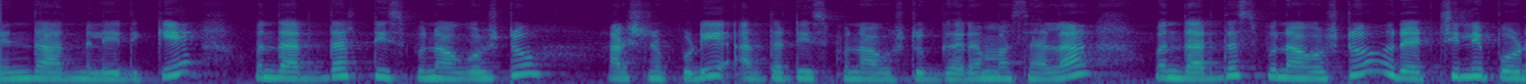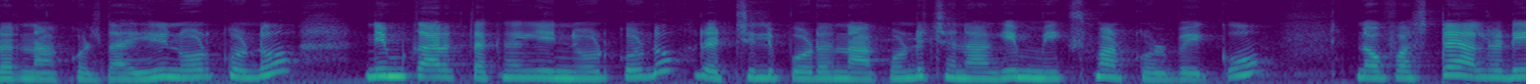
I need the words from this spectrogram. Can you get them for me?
ಬೆಂದಾದಮೇಲೆ ಇದಕ್ಕೆ ಒಂದು ಅರ್ಧ ಟೀ ಸ್ಪೂನ್ ಆಗೋಷ್ಟು ಅರಶಿನ ಪುಡಿ, ಅರ್ಧ ಟೀ ಸ್ಪೂನ್ ಆಗೋಷ್ಟು ಗರಂ ಮಸಾಲ, ಒಂದು ಅರ್ಧ ಸ್ಪೂನ್ ಆಗೋಷ್ಟು ರೆಡ್ ಚಿಲ್ಲಿ ಪೌಡರ್ನ ಹಾಕ್ಕೊಳ್ತಾ ಇದ್ದೀನಿ ನೋಡಿಕೊಂಡು ನಿಮ್ಮ ಖಾರಕ್ಕೆ ತಕ್ಕನಾಗಿ ನೋಡಿಕೊಂಡು ರೆಡ್ ಚಿಲ್ಲಿ ಪೌಡರ್ನ ಹಾಕ್ಕೊಂಡು ಚೆನ್ನಾಗಿ ಮಿಕ್ಸ್ ಮಾಡ್ಕೊಳ್ಬೇಕು. ನಾವು ಫಸ್ಟೇ ಆಲ್ರೆಡಿ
